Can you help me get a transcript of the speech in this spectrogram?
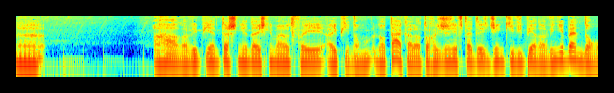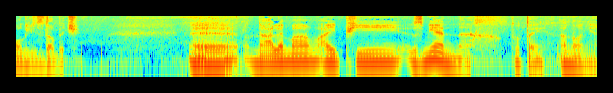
E, aha, no VPN też nie da, jeśli mają twojej IP. No, no tak, ale o to chodzi, że wtedy dzięki VPN-owi nie będą mogli zdobyć. No ale mam IP zmienne tutaj, Anonie.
